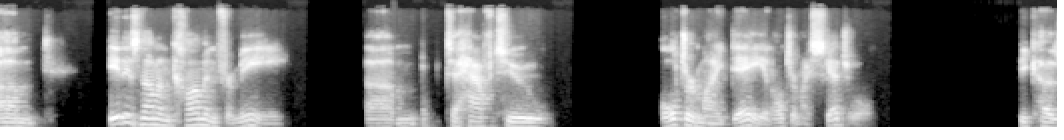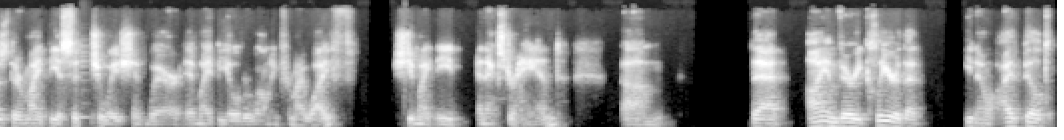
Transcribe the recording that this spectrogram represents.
um, it is not uncommon for me um, to have to alter my day and alter my schedule because there might be a situation where it might be overwhelming for my wife. She might need an extra hand. Um, that I am very clear that, you know, I've built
